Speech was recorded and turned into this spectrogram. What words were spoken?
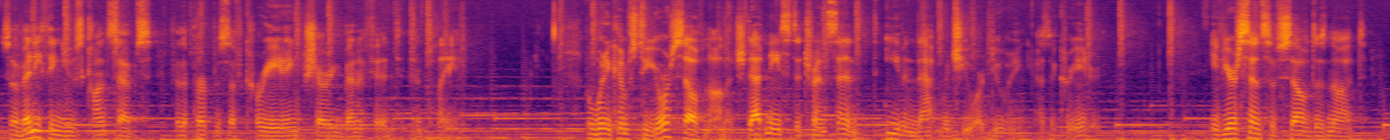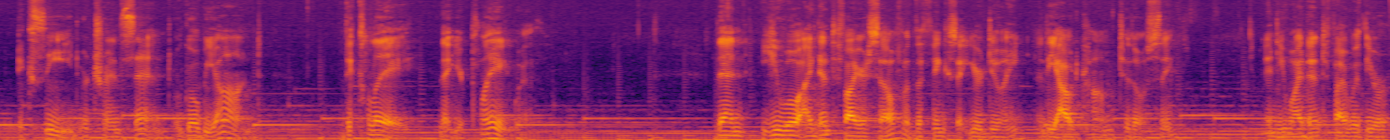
So if anything, use concepts for the purpose of creating, sharing benefit, and playing. But when it comes to your self-knowledge, that needs to transcend even that which you are doing as a creator. If your sense of self does not exceed or transcend or go beyond the clay that you're playing with, then you will identify yourself with the things that you're doing and the outcome to those things. And you identify with your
